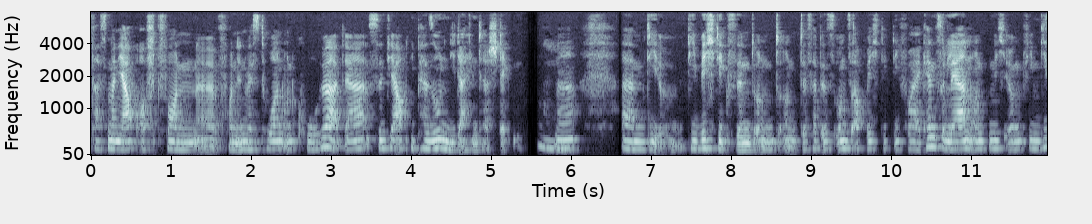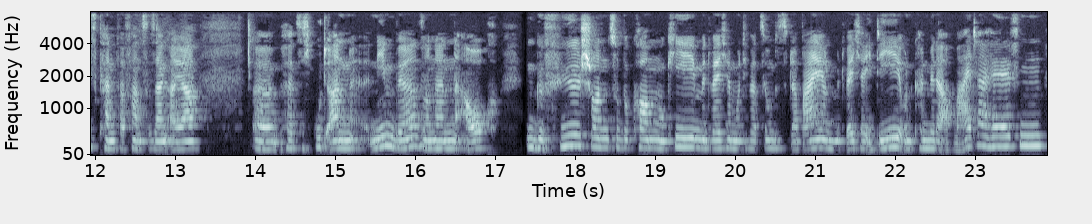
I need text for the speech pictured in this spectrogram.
was man ja auch oft von, äh, von Investoren und Co. hört, ja, es sind ja auch die Personen, die dahinter stecken, mhm. ne? ähm, die, die wichtig sind und, und deshalb ist uns auch wichtig, die vorher kennenzulernen und nicht irgendwie ein Gießkannenverfahren zu sagen, ah ja, äh, hört sich gut an, nehmen wir, sondern auch ein Gefühl schon zu bekommen, okay, mit welcher Motivation bist du dabei und mit welcher Idee und können wir da auch weiterhelfen?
